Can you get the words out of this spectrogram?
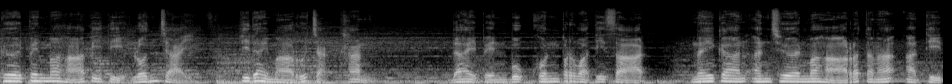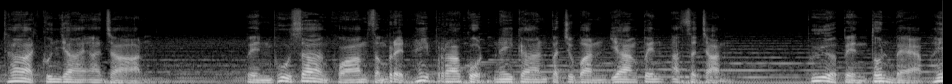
เกิดเป็นมหาปีติล้นใจที่ได้มารู้จักท่าน ได้เป็นบุคคลประวัติศาสตร์ ในการอัญเชิญมหารัตนอัฐิธาตุคุณยายอาจารย์ เป็นผู้สร้างความสำเร็จให้ปรากฏในการปัจจุบันอย่างเป็นอัศจรรย์ เพื่อเป็นต้นแบบให้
